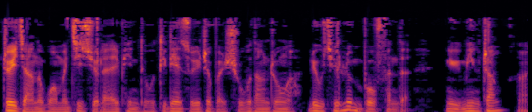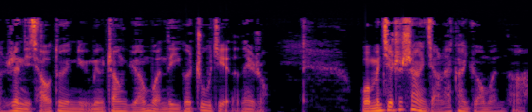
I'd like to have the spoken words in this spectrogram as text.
这一讲呢，我们继续来品读《地天随》这本书当中啊六气论部分的女命章啊任你桥对女命章原文的一个注解的内容。我们接着上一讲来看原文啊。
